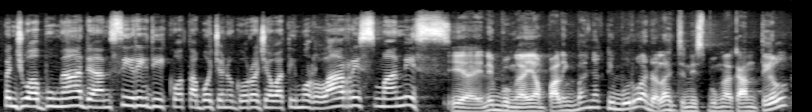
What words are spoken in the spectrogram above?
penjual bunga dan sirih di kota Bojonegoro, Jawa Timur laris manis. Iya, ini bunga yang paling banyak diburu adalah jenis bunga kantil,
